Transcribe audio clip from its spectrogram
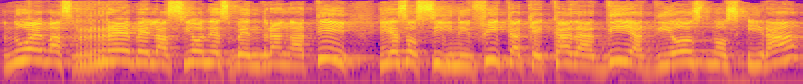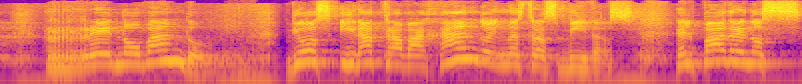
nuevas revelaciones vendrán a ti. Y eso significa que cada día Dios nos irá renovando. Dios irá trabajando en nuestras vidas. El Padre nos,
